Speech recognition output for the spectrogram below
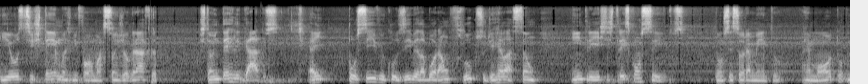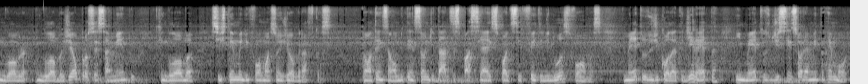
e os sistemas de informações geográficas estão interligados. É possível, inclusive, elaborar um fluxo de relação entre estes três conceitos. Então, sensoramento remoto engloba, engloba geoprocessamento, que engloba sistema de informações geográficas. Então, atenção, a obtenção de dados espaciais pode ser feita de duas formas: métodos de coleta direta e métodos de sensoriamento remoto.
